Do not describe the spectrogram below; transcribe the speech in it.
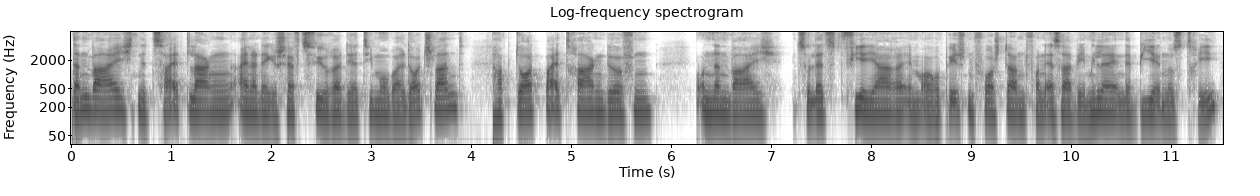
Dann war ich eine Zeit lang einer der Geschäftsführer der T-Mobile Deutschland, habe dort beitragen dürfen. Und dann war ich zuletzt vier Jahre im europäischen Vorstand von SAB Miller in der Bierindustrie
